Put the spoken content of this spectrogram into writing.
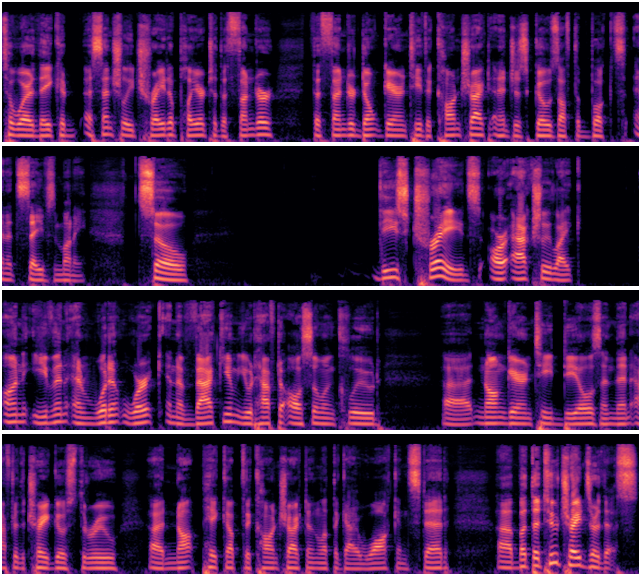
to where they could essentially trade a player to the Thunder. The Thunder don't guarantee the contract, and it just goes off the books, and it saves money. So these trades are actually like uneven and wouldn't work in a vacuum. You would have to also include uh, non-guaranteed deals, and then after the trade goes through, uh, not pick up the contract and let the guy walk instead. Uh, but the two trades are this:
